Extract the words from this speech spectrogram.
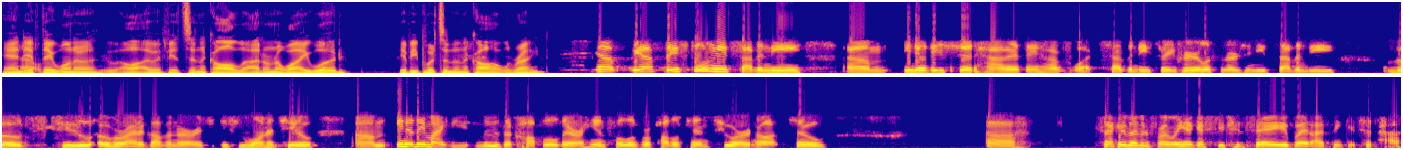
And if they want to, if it's in a call, I don't know why he would. If he puts it in a call, right? Yep, yep. They still need 70. Um, you know, they should have it. They have, what, 73? For your listeners, you need 70 votes to override a governor if, if you wanted to. Um, you know, they might lose a couple. There are a handful of Republicans who are not so uh, Second Amendment friendly, I guess you could say, but I think it should pass.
